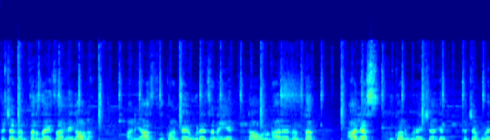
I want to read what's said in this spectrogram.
त्याच्यानंतर जायचं आहे गावला. आणि आज दुकान काय उघडायचं नाही आहे गावावरून आल्यानंतर आल्यास दुकान उघडायचे आहेत. त्याच्यामुळे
